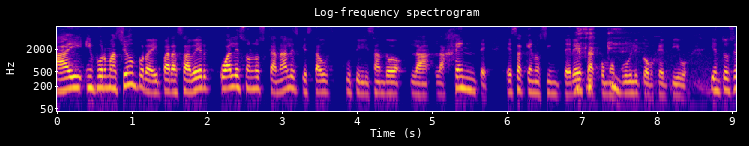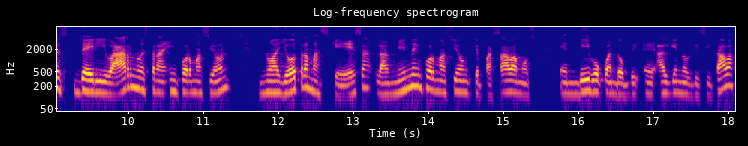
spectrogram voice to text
hay información por ahí para saber cuáles son los canales que está utilizando la, gente, esa que nos interesa como público objetivo. Y entonces derivar nuestra información, no hay otra más que esa, la misma información que pasábamos en vivo cuando eh, alguien nos visitaba,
